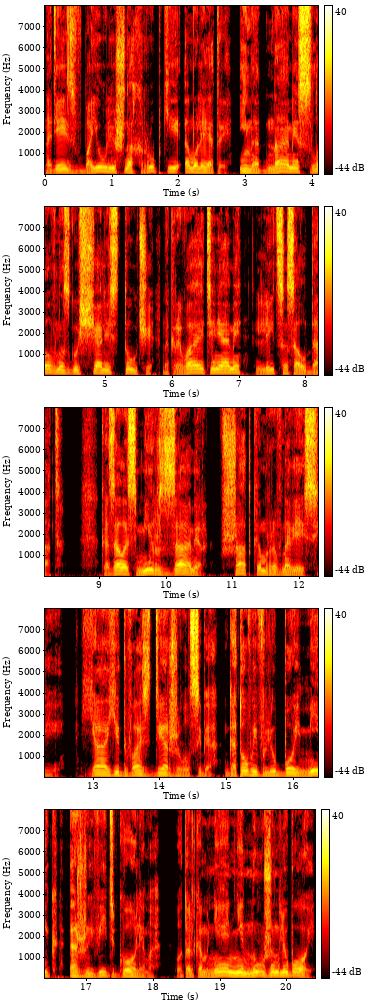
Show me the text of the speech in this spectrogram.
надеясь в бою лишь на хрупкие амулеты. И над нами словно сгущались тучи, накрывая тенями лица солдат. Казалось, мир замер в шатком равновесии. Я едва сдерживал себя, готовый в любой миг оживить голема. Вот только мне не нужен любой,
